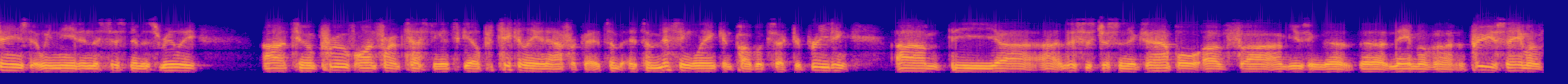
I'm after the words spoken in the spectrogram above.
change that we need in the system is really uh, to improve on-farm testing at scale, particularly in Africa. It's a, it's a missing link in public sector breeding. Um, the, uh, uh, this is just an example of, uh, I'm using the, the name of a, the previous name of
